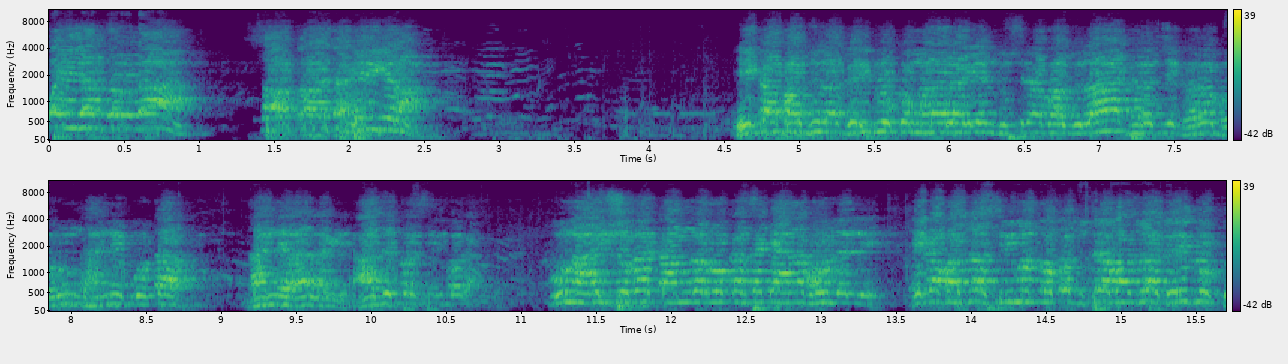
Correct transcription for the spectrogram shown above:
पहिला दरोडा सावकाराच्या घरी गेला. एका बाजूला गरीब लोक म्हणायला लागले आणि दुसऱ्या बाजूला घराचे घर भरून धान्य पोटात धान्य राहायला लागले. आज प्रसिद्ध परिस्थिती बघा. पूर्ण आयुष्यभर कामगार लोकांसाठी अनुभव लागले एका बाजूला श्रीमंत लोक दुसऱ्या बाजूला गरीब लोक.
